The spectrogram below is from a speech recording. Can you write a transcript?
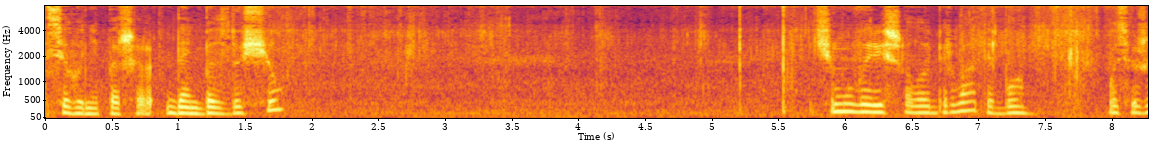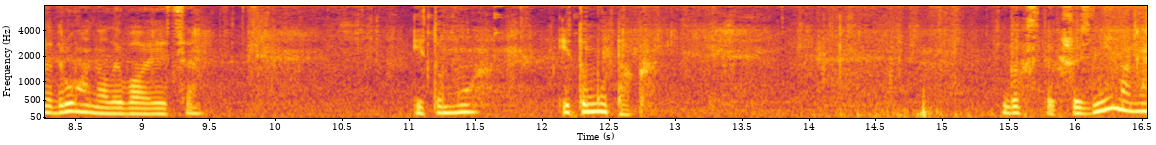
Сьогодні перший день без дощу. Чому вирішила обірвати? Бо ось уже друга наливається. І тому, і тому так. Достиг, що знімемо.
